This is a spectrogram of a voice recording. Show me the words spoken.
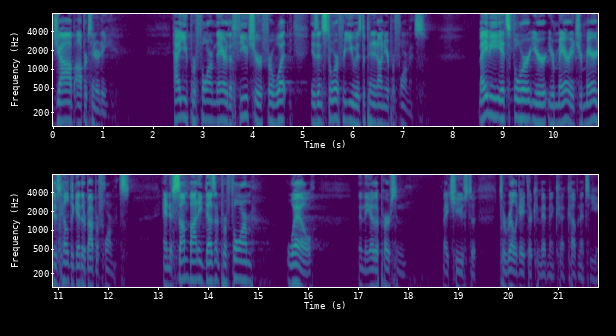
job opportunity. How you perform there, the future for what is in store for you is dependent on your performance. Maybe it's for your, your marriage. Your marriage is held together by performance. And if somebody doesn't perform well, then the other person may choose to, to relegate their commitment co- covenant to you.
